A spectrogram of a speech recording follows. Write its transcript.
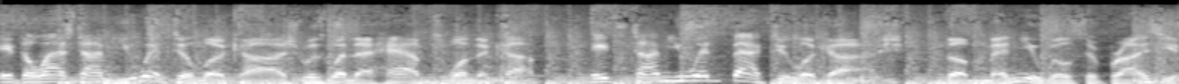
If the last time you went to La Cage was when the Habs won the Cup, it's time you went back to La Cage. The menu will surprise you.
